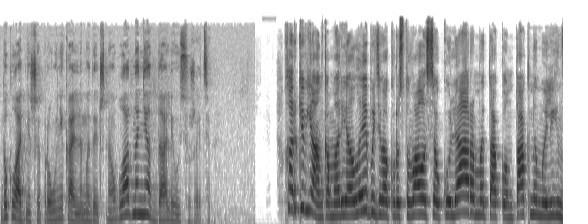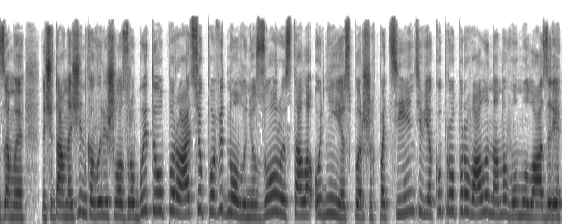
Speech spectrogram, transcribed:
Докладніше про унікальне медичне обладнання далі у сюжеті. Харків'янка Марія Лебедєва користувалася окулярами та контактними лінзами. Нещодавно жінка вирішила зробити операцію по відновленню зору і стала однією з перших пацієнтів, яку прооперували на новому лазері.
